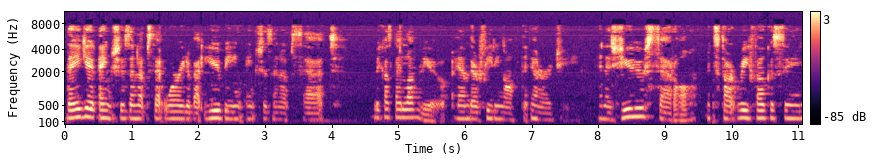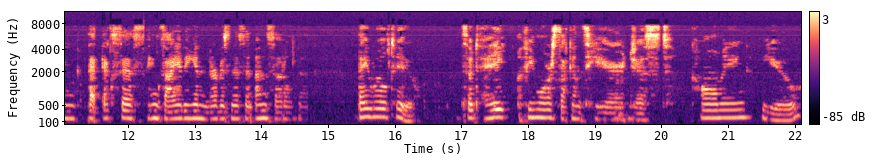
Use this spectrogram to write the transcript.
They get anxious and upset, worried about you being anxious and upset because they love you and they're feeding off the energy. And as you settle and start refocusing that excess anxiety and nervousness and unsettledness, they will too. So take a few more seconds here, just calming you,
